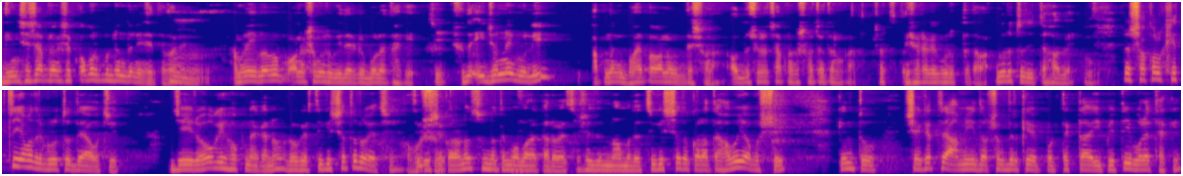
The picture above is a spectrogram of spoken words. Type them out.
দিন শেষে আপনাকে সে কবর পর্যন্ত নিয়ে যেতে পারে। আমরা এইভাবে অনেক সময় রোগীদেরকে বলে থাকি। শুধু এই জন্যই বলি আপনাকে ভয় পাওয়ানোর উদ্দেশ্য না। উদ্দেশ্য হচ্ছে আপনাকে সচেতন করা। বিষয়টাকে গুরুত্ব দেওয়া। গুরুত্ব দিতে হবে। সকল ক্ষেত্রেই আমাদের গুরুত্ব দেওয়া উচিত। যে রোগই হোক না কেন রোগের চিকিৎসা তো রয়েছে। চিকিৎসা করানোর সুন্নতে মোবারকা রয়েছে। সেজন্য আমাদের চিকিৎসা তো করাতে হবেই অবশ্যই। কিন্তু সেক্ষেত্রে আমি দর্শকদেরকে প্রত্যেকটা ইপিতেই বলে থাকি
